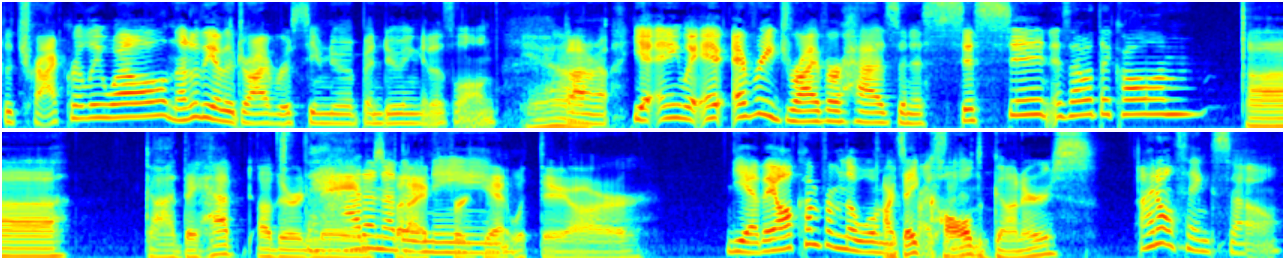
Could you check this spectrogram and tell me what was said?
the track really well. None of the other drivers seem to have been doing it as long. Yeah. But I don't know. Yeah. Anyway, every driver has an assistant. Is that what they call them? uh, God, they have other They names, had but another I name. forget what they are. Yeah, they all come from the Are they called gunners? I don't think so.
